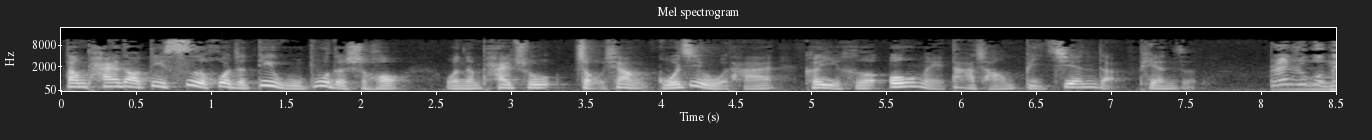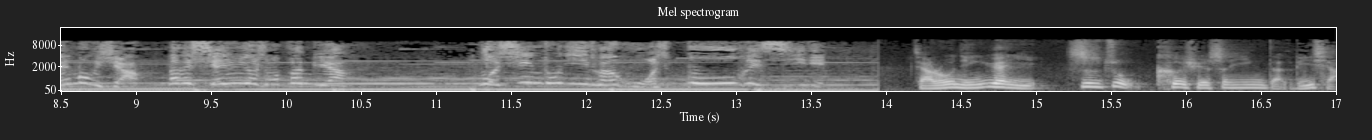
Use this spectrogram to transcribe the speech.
当拍到第四或者第五部的时候，我能拍出走向国际舞台、可以和欧美大厂比肩的片子。人如果没梦想，那跟咸鱼有什么分别啊？我心中的一团火是不会熄的。假如您愿意资助科学声音的理想，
